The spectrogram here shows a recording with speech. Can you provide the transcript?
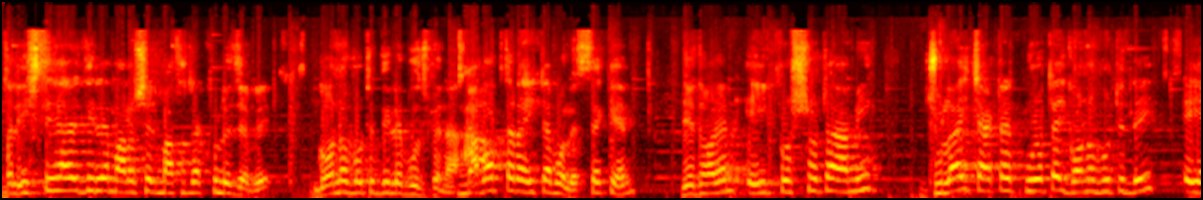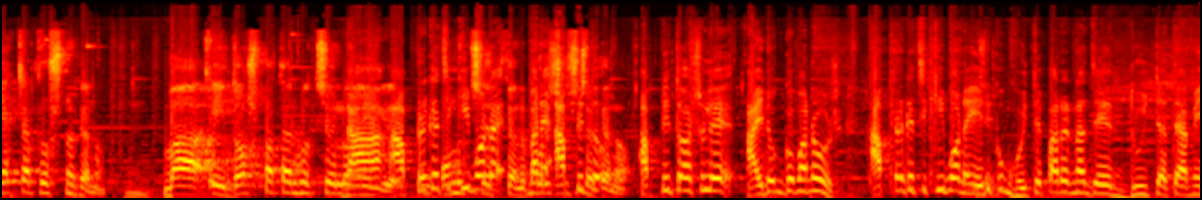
তাহলে ইশতেহারে দিলে মানুষের মাথাটা খুলে যাবে গণভোটে দিলে বুঝবে না। আবার তারা এটা বলে সেকেন্ড যে ধরেন এই প্রশ্নটা আমি জুলাই চারটার পুরোটাই গণভোটে দেই এই একটা প্রশ্ন কেন? বা এই দশ পাতার হচ্ছে না আপনার কাছে কি মনে মানে আপনি তো আপনি তো আসলে আইরোগ্য মানুষ আপনার কাছে কি মনে এরকম হইতে পারে না যে দুইটাতে আমি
